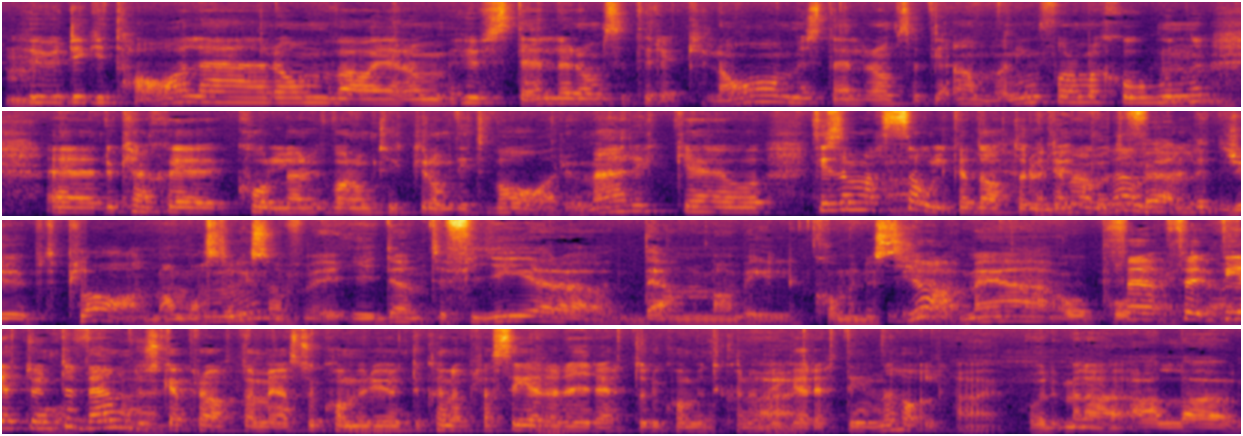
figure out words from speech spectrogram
hur digitala är de, vad är de, hur ställer de sig till reklam, hur ställer de sig till annan information. Eh, du kanske kollar vad de tycker om ditt varumärke. Och, det finns en massa olika data du Men det kan är på ett använda. väldigt djupt plan. Man måste Mm. liksom identifiera den man vill kommunicera Ja. med och För, påverka. för vet du inte och- vem du nej. ska prata med så kommer du ju inte kunna placera dig rätt och du kommer inte kunna bygga Nej. rätt innehåll. Nej. Och jag menar, alla,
